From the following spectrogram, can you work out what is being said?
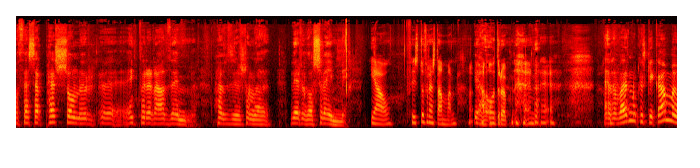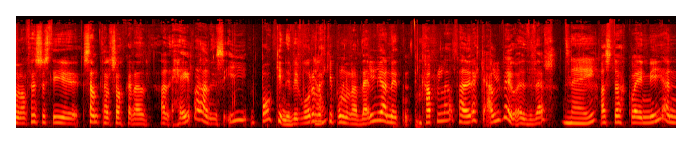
Og þessar personur, eh, einhverjar af þeim höfðu verið á sveimi? Já, fyrst og fremst amman og dröfn, en eh, En það væri nú kannski gaman á þessu stíði samtals okkar að, að heyra aðeins í bókinni. Við vorum Já. ekki búin að velja neitt kabla, það er ekki alveg auðveld Nei. að stökka inn í en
